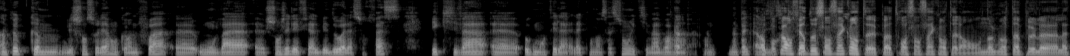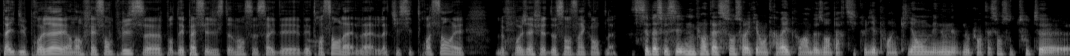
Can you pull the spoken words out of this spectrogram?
un peu comme les champs solaires, encore une fois, euh, où on va euh, changer l'effet albédo à la surface et qui va euh, augmenter la, la, condensation et qui va avoir un, un, impact. Alors pourquoi en faire 250, pas 350 Alors on augmente un peu la, la, taille du projet et on en fait 100 de plus pour dépasser justement ce seuil des, des 300. Là, là, là, tu cites 300 et le projet fait 250 là. C'est parce que c'est une plantation sur laquelle on travaille pour un besoin particulier pour un client, mais nous, nos plantations sont toutes euh,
